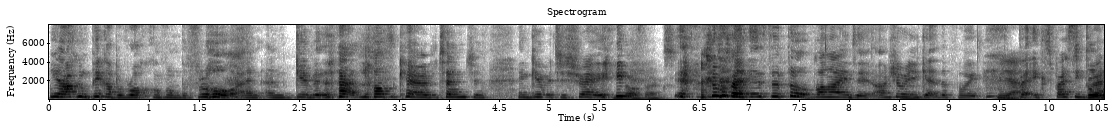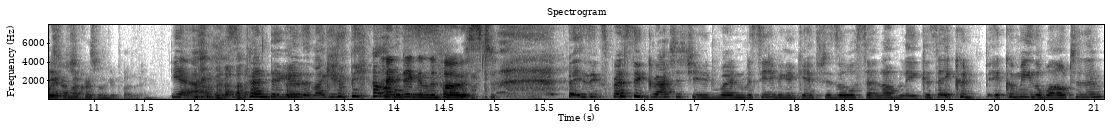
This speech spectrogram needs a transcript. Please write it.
you know, I can pick up a rock from the floor and, and give it that love, care, and attention and give it to Shrey. No thanks. but it's the thought behind it. I'm sure Yeah. you get the point. Yeah. But expressing Still waiting on my Christmas gift, by the. Yeah, it's pending, isn't it? Like everything else. Pending in the post. But it's expressing gratitude when receiving a gift is also lovely because they could it could mean the world to them.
